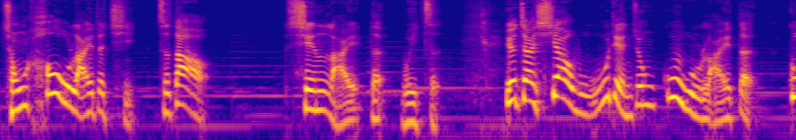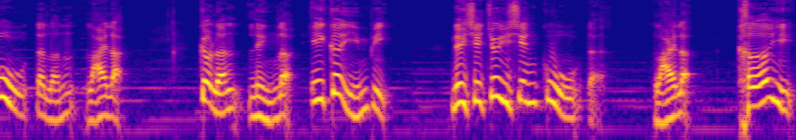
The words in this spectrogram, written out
从后来的起，直到先来的为止。”约在下午五点钟，雇来的雇的人来了，个人领了一个银币。那些最先雇的来了，可以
